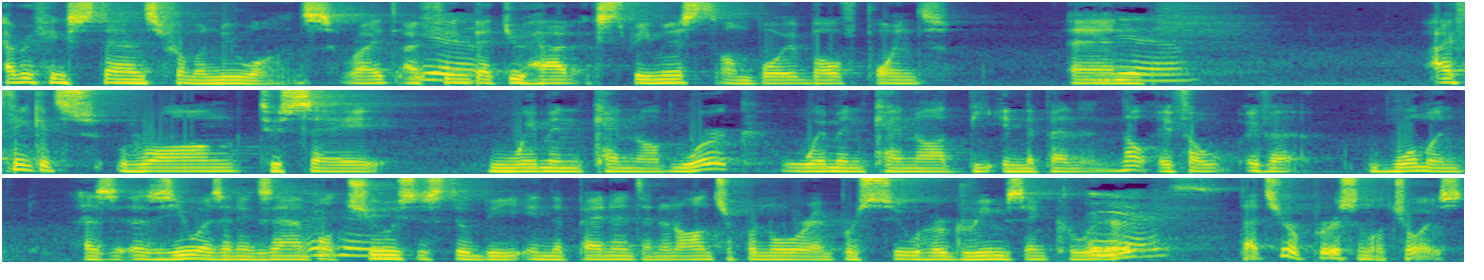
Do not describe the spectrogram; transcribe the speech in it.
everything stands from a nuance, right? I Yeah. think that you have extremists on bo- both points, and yeah, I think it's wrong to say women cannot work, women cannot be independent. No, if a if a woman, as as you as an example, Mm-hmm. chooses to be independent and an entrepreneur and pursue her dreams and career, Yes. that's your personal choice.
